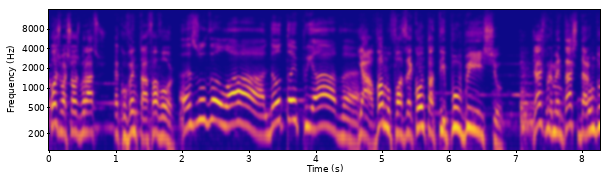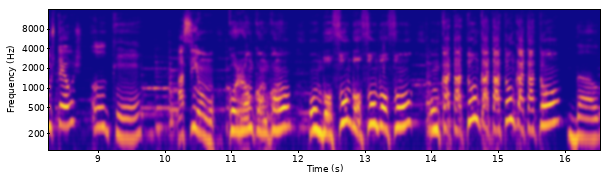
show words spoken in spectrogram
Podes baixar os braços? É que o vento está a favor. Ajuda lá, não tem piada. Já, vamos fazer conta tipo bicho. Já experimentaste dar um dos teus? O quê? Assim um currum com com, um bofum, bofum, bofum, um catatum, catatum, catatum. Não.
